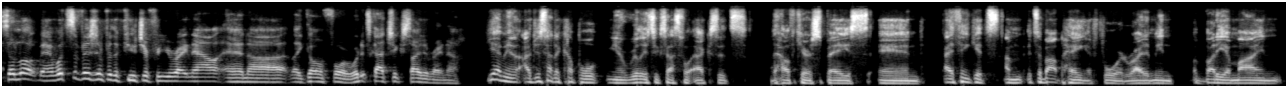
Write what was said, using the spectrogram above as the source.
so look, man, what's the vision for the future for you right now, and uh, like going forward? What's got you excited right now? Yeah, I mean, I just had a couple, you know, really successful exits the healthcare space. And I think it's um, it's about paying it forward, right? I mean, a buddy of mine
